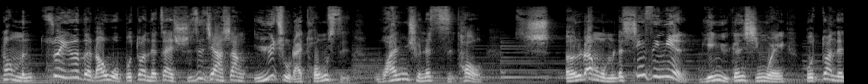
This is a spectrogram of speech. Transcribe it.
让我们罪恶的老我不断的在十字架上与主来同死，完全的死透，而让我们的心思念、言语跟行为，不断的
